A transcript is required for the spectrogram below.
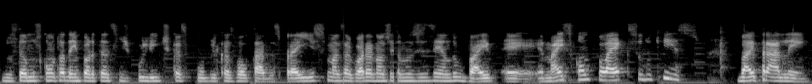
nos damos conta da importância de políticas públicas voltadas para isso, mas agora nós estamos dizendo vai é, é mais complexo do que isso, vai para além,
